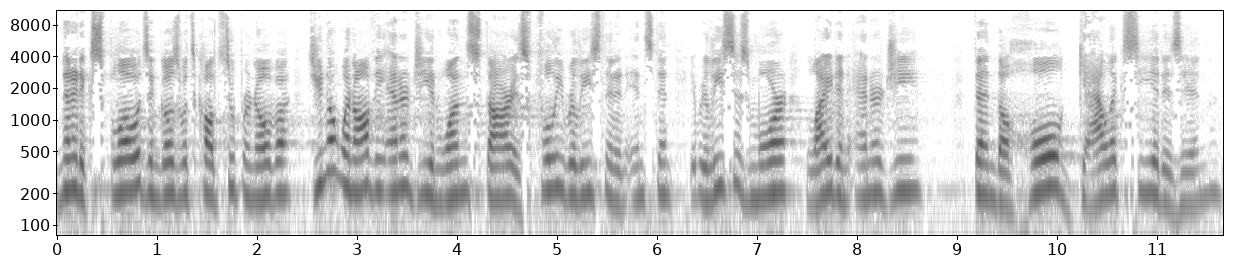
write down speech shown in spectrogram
and then it explodes and goes what's called supernova. Do you know when all the energy in one star is fully released in an instant, it releases more light and energy than the whole galaxy it is in?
